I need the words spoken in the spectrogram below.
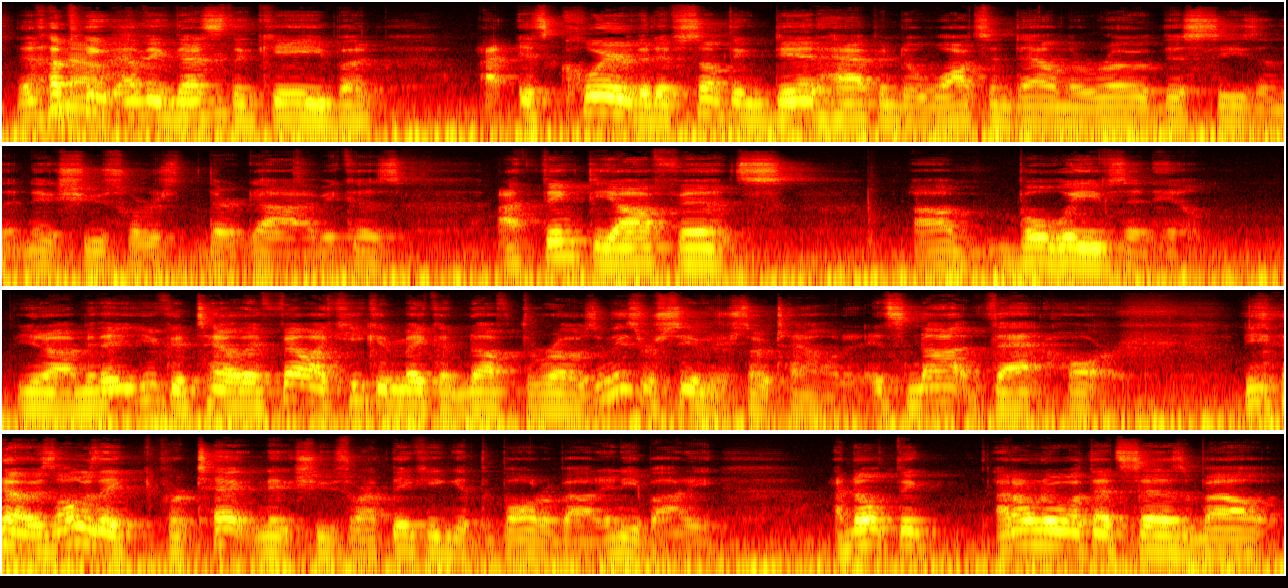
And I no. think I think that's the key. But it's clear that if something did happen to Watson down the road this season, that Nick Schuessler's their guy because I think the offense um, believes in him. You know, I mean, they, you could tell they felt like he could make enough throws. I mean, these receivers are so talented; it's not that hard. You know, as long as they protect Nick Schuessler, I think he can get the ball to about anybody. I don't think I don't know what that says about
